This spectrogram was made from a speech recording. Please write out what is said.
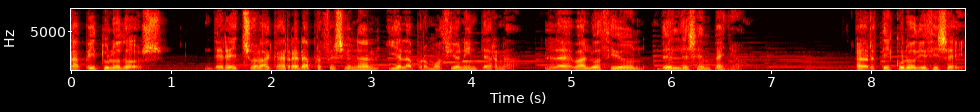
Capítulo 2. Derecho a la carrera profesional y a la promoción interna. La evaluación del desempeño. Artículo 16.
